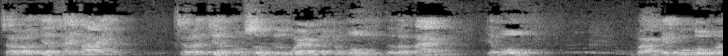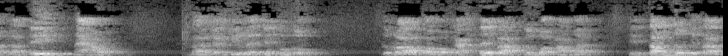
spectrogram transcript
sau đó chết hai tay, sau đó chết một số cơ quan ở trong bụng, tức là tạng và môn. Và cái cuối cùng là tim, não, là gần như là chết cuối cùng. Lúc đó còn một các tế bào ngưng hoạt động hết thì tâm thức chúng ta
